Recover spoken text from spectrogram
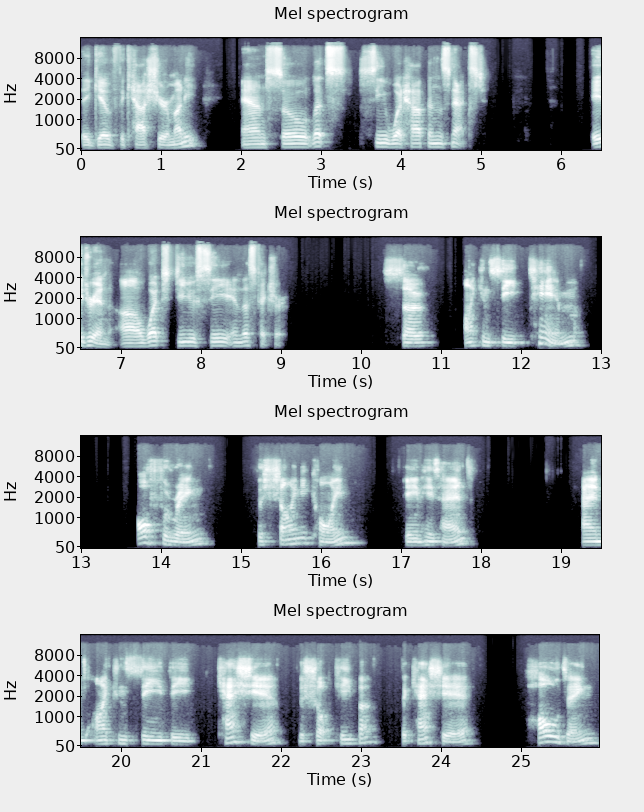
They give the cashier money, and so let's see what happens next. Adrian, uh, what do you see in this picture? So I can see Tim offering the shiny coin in his hand. And I can see the cashier, the shopkeeper, the cashier holding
